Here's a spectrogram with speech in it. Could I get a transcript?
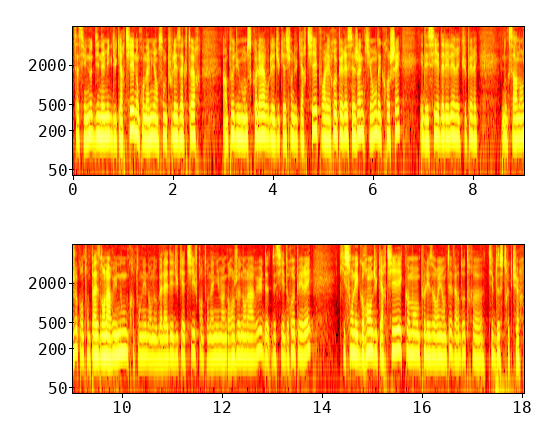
Ça, c'est une autre dynamique du quartier. Donc, on a mis ensemble tous les acteurs un peu du monde scolaire ou de l'éducation du quartier pour aller repérer ces jeunes qui ont décroché et d'essayer d'aller les récupérer. Donc c'est un enjeu quand on passe dans la rue, nous, quand on est dans nos balades éducatives, quand on anime un grand jeu dans la rue, d'essayer de repérer qui sont les grands du quartier, comment on peut les orienter vers d'autres euh, types de structures.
